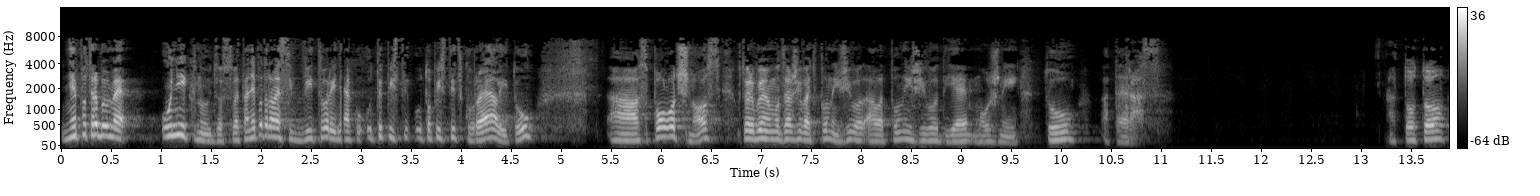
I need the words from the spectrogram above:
Nepotrebujeme uniknúť zo sveta, nepotrebujeme si vytvoriť nejakú utopistickú realitu, spoločnosť, ktoré budeme môcť zažívať plný život, ale plný život je možný tu a teraz. A toto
